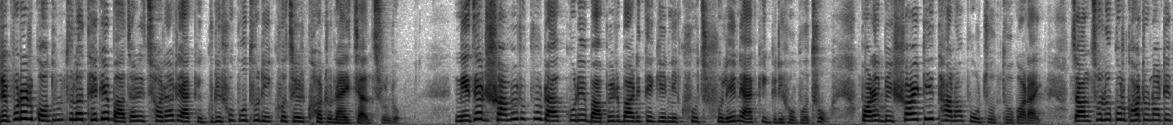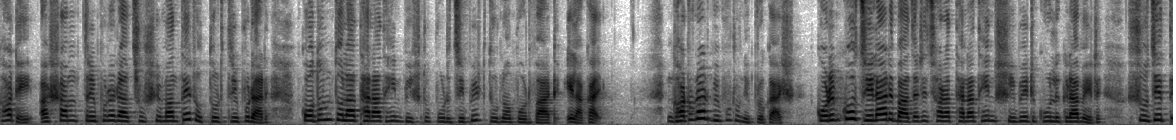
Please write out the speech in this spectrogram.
ত্রিপুরার কদমতলা থেকে বাজারে ছড়ার এক গৃহবধূ নিখোঁজের ঘটনায় চাঞ্চল্য নিজের স্বামীর উপর রাগ করে বাপের বাড়িতে গিয়ে নিখোঁজ হলেন এক গৃহবধূ। পরে বিষয়টি থানা পর্যন্ত গড়ায়। চাঞ্চল্যকর ঘটনাটি ঘটে আসাম ত্রিপুরা রাজ্য সীমান্তের উত্তর ত্রিপুরার কদমতলা থানাধীন বিষ্ণুপুর জিপির দু নম্বর ওয়ার্ড এলাকায়। ঘটনার বিবরণী প্রকাশ। করিমগঞ্জ জেলার বাজারে ছড়া থানাধীন শিবেরগুল গ্রামের সুজিত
